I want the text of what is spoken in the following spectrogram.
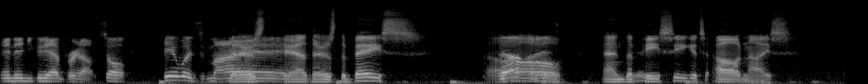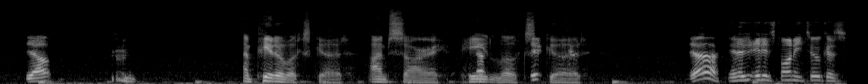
and then you could have them print out. So here was my. There's, yeah, there's the bass. Oh, yeah, and the PC gets. Oh, nice. Yep. and Peter looks good. I'm sorry, he looks it, good. Yeah, and it, it is funny too because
